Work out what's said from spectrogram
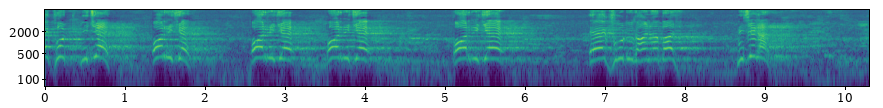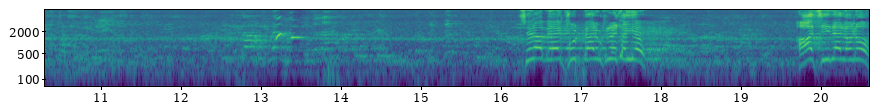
एक फुट नीचे, और नीचे और नीचे और नीचे। और नीचे। एक फुट उठाना, बस। नीचे कर। सिर्फ़ एक फुट पैर उठने चाहिए। हाथ सीधे दोनों।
